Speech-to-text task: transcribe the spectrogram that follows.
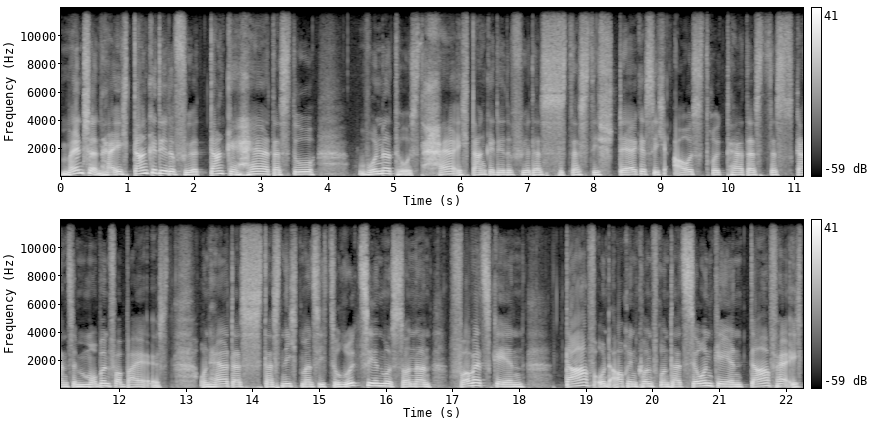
Menschen, Herr, ich danke dir dafür. Danke, Herr, dass du Wunder tust. Herr, ich danke dir dafür, dass, dass die Stärke sich ausdrückt, Herr, dass das ganze Mobben vorbei ist. Und Herr, dass, dass nicht man sich zurückziehen muss, sondern vorwärts gehen darf und auch in Konfrontation gehen darf. Herr, ich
